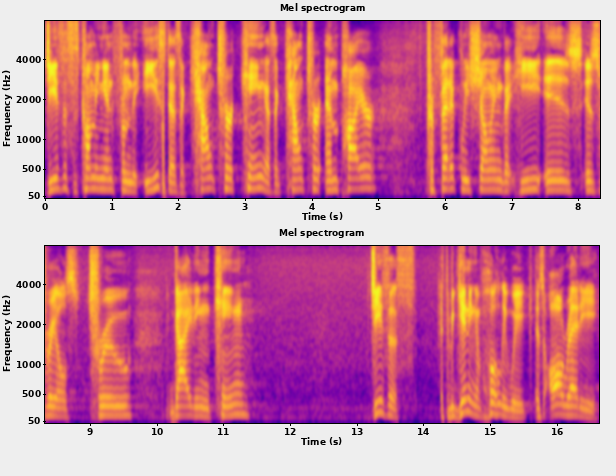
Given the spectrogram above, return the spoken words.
Jesus is coming in from the east as a counter king, as a counter empire, prophetically showing that he is Israel's true guiding king. Jesus, at the beginning of Holy Week, is already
